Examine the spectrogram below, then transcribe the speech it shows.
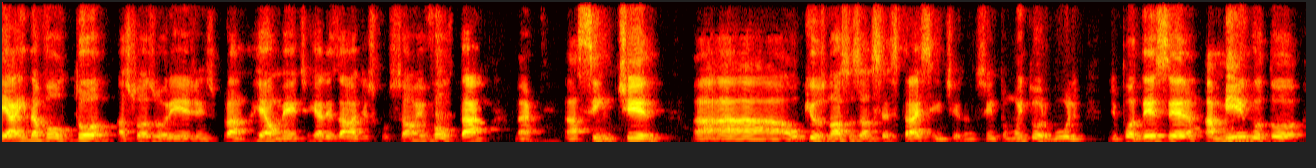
e, ainda voltou às suas origens para realmente realizar uma discussão e voltar né, a sentir a, a, o que os nossos ancestrais sentiram. Eu sinto muito orgulho de poder ser amigo do,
